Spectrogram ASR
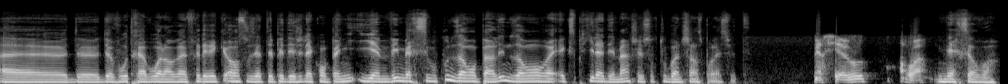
euh, de, vos travaux. Alors, euh, Frédéric Horst, vous êtes le PDG de la compagnie IMV. Merci beaucoup. Nous avons parlé, nous avons expliqué la démarche et surtout bonne chance pour la suite. Merci à vous. Au revoir. Merci, au revoir.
